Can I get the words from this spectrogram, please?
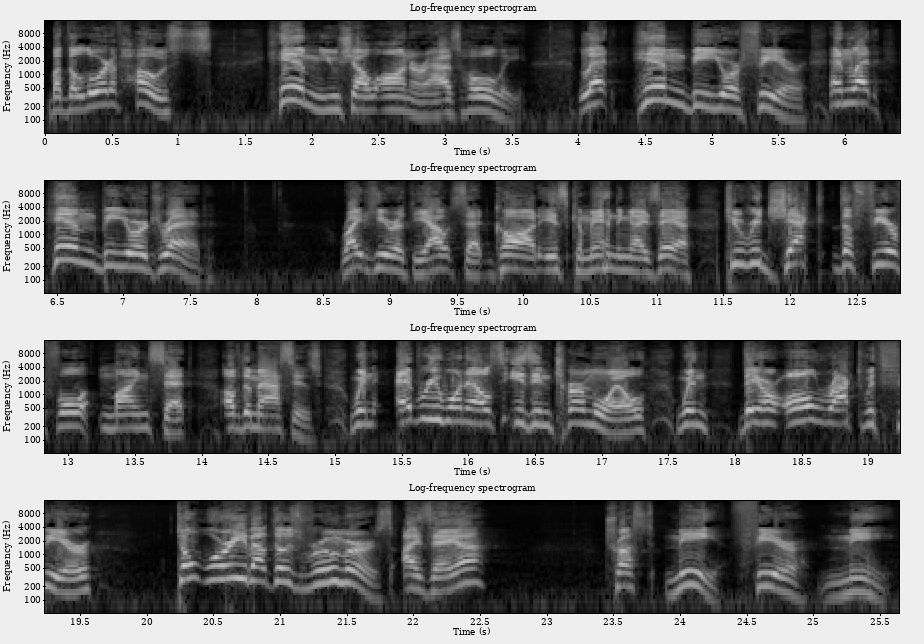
But the Lord of hosts, him you shall honor as holy. Let him be your fear, and let him be your dread. Right here at the outset, God is commanding Isaiah to reject the fearful mindset of the masses. When everyone else is in turmoil, when they are all racked with fear, don't worry about those rumors, Isaiah. Trust me, fear me.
